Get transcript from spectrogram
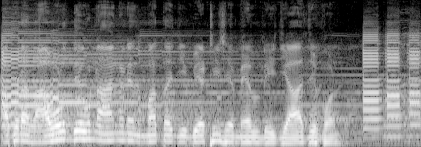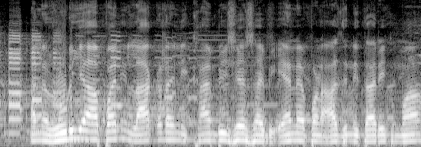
આપણા રાવળદેવના આંગણે માતાજી બેઠી છે મેલડીજી આજે પણ. અને રૂડિયા આપાની લાકડાની ખાંભી છે સાહેબ, એને પણ આજની તારીખમાં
